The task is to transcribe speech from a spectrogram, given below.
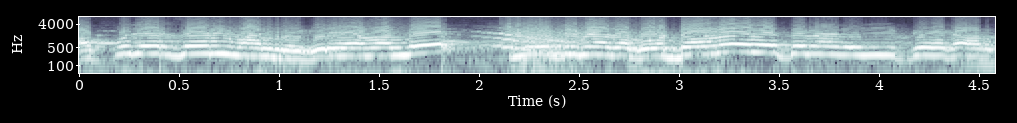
అప్పు తెరచడానికి మన దగ్గర ఏముంది? నూటి మీద గొడ్డాను ఎత్తి మీద ఈ పేకారు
